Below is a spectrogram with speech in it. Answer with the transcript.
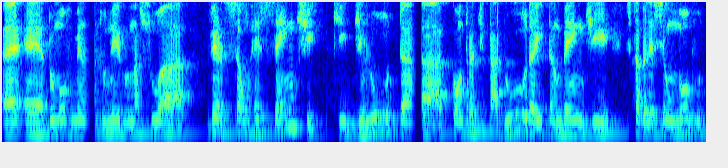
é, é, do movimento negro na sua versão recente, que de luta contra a ditadura e também de estabelecer um novo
